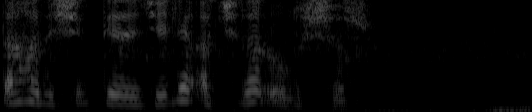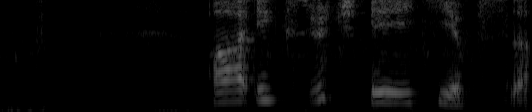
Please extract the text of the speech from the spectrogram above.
daha düşük dereceli açılar oluşur. AX3E2 yapısı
